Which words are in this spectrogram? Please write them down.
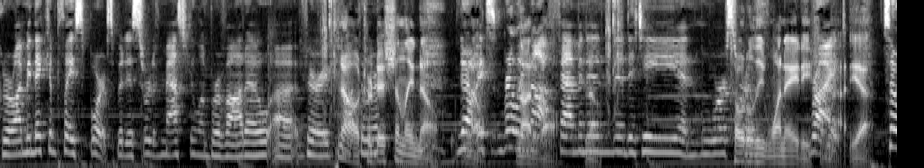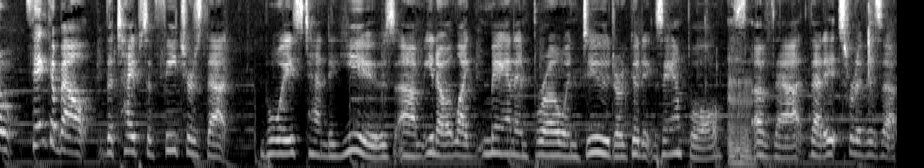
girl? I mean, they can play sports, but is sort of masculine bravado uh, very No, traditionally, no. No, it's really at not, all. No. femininity and more sort Totally of- 180 from right. that, yeah. So think about the types of features that boys tend to use. Um, you know, like man and bro and dude are good examples Mm-hmm. of that. That it sort of is a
